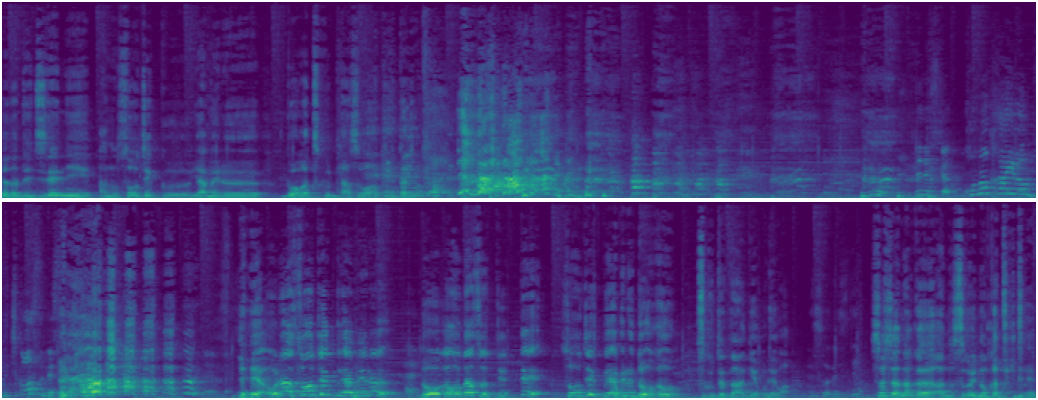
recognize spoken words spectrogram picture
やだって事前にあの総チェックやめる動画作り出すわって言ったじゃん。でですか？この会話をぶち壊すんですか？いやいや俺は総チェックやめる動画を出すって言って総チェックやめる動画を作ってただけよ俺は。そうですね。そしたらなんかあのすごい乗っかってきて。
